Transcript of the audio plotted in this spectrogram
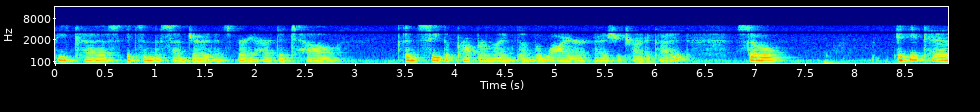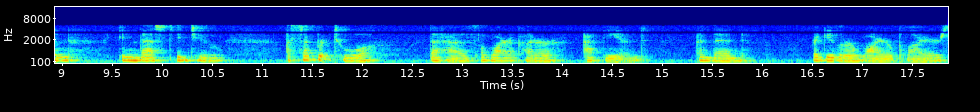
because it's in the center and it's very hard to tell and see the proper length of the wire as you try to cut it. So if you can invest into a separate tool that has a wire cutter at the end and then regular wire pliers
